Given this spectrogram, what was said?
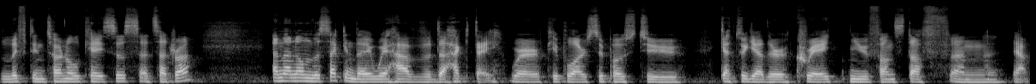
lift internal cases, etc. And then on the second day, we have the hack day, where people are supposed to get together, create new fun stuff, and yeah,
